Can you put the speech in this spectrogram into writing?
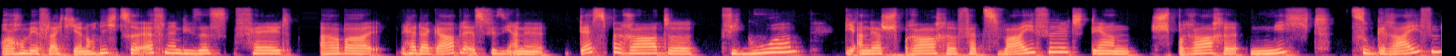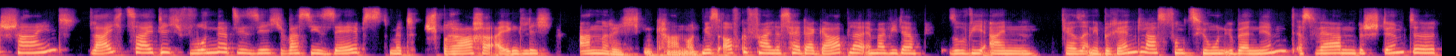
brauchen wir vielleicht hier noch nicht zu eröffnen, dieses Feld. Aber Hedda Gabler ist für sie eine desperate Figur, die an der Sprache verzweifelt, deren Sprache nicht zu greifen scheint. Gleichzeitig wundert sie sich, was sie selbst mit Sprache eigentlich anrichten kann. Und mir ist aufgefallen, dass Hedda Gabler immer wieder so wie ein, also eine Brennglasfunktion übernimmt. Es werden bestimmte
